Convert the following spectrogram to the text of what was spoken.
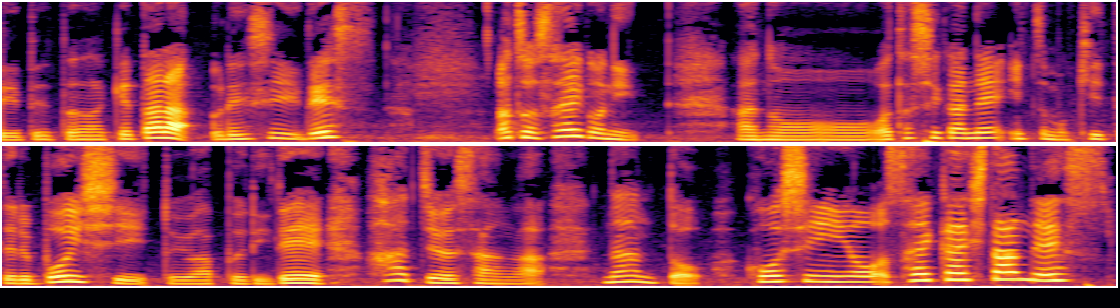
えていただけたら嬉しいです。あと最後に、あのー、私がね、いつも聞いてる Voicy というアプリで、はあちゅうさんが、なんと、更新を再開したんです。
